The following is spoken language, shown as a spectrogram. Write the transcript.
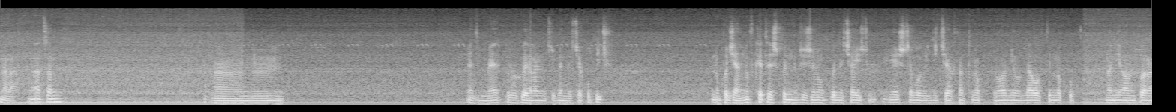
Dobra, wracam. Um, więc próbuję coś będę chciał kupić. No podzianówkę też w przyszłym roku będę chciał jeszcze, bo widzicie jak w tamtym roku no, nie udało w tym roku. No nie mamy pola,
